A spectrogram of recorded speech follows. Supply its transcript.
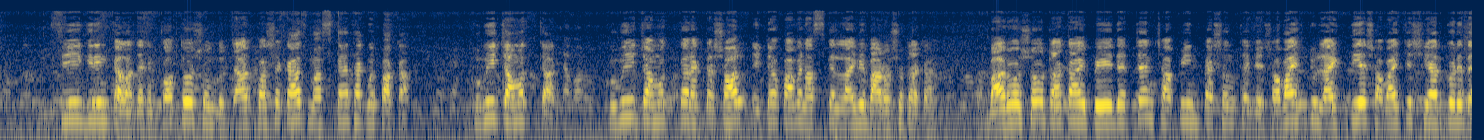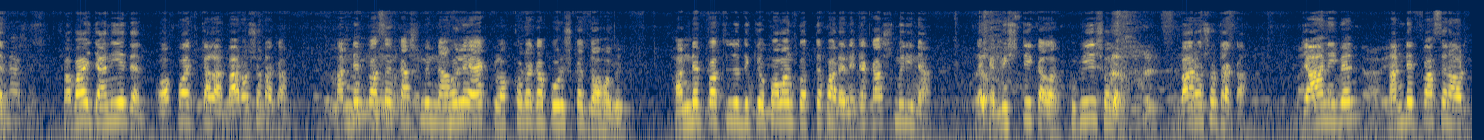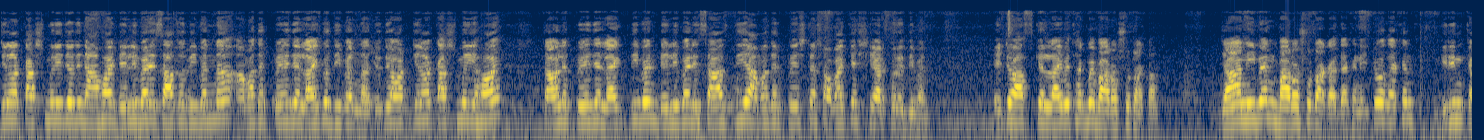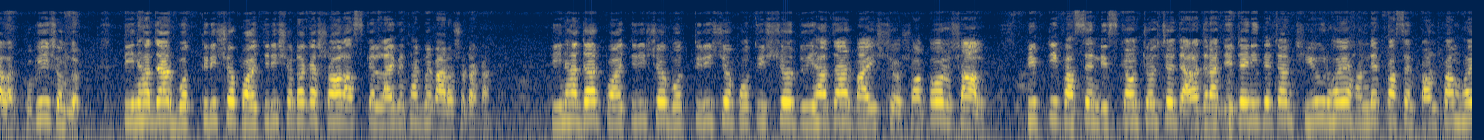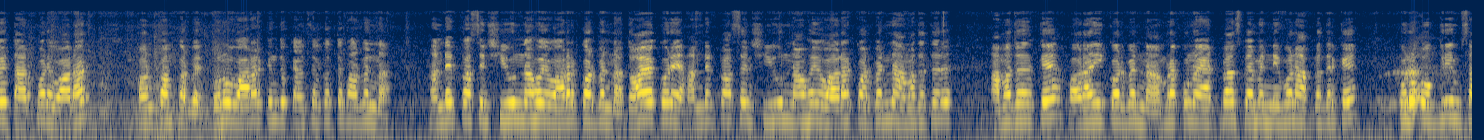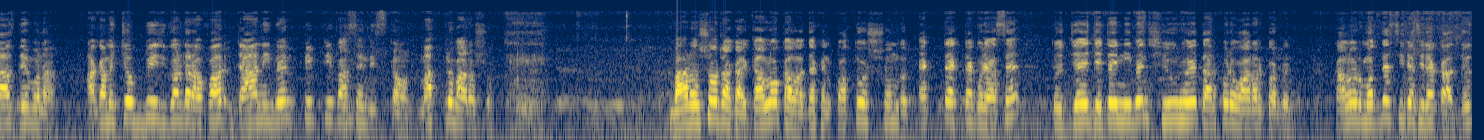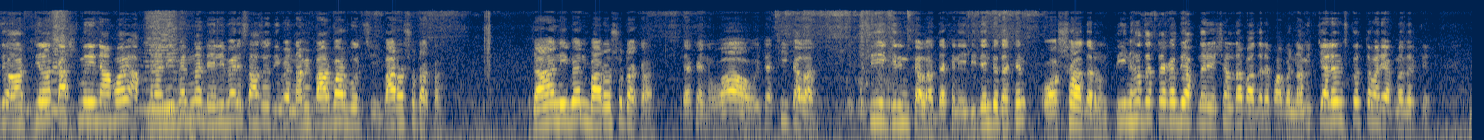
sea green colour. দেখেন কত সুন্দর। চারপাশে কাজ, মাঝখানে থাকবে ফাঁকা খুবই চমৎকার। খুবই চমৎকার একটা শল। এটাও পাবেন আজকের লাইভে বারোশো টাকা। বারোশো টাকায় পেয়ে যাচ্ছেন শাপিং ফ্যাশন থেকে। সবাই একটু লাইক দিয়ে সবাইকে শেয়ার করে দেন। সবাই জানিয়ে দেন অফ হোয়াইট কালার বারোশো টাকা। হান্ড্রেড পার্সেন্ট কাশ্মীর না হলে এক লক্ষ টাকা পুরস্কার দেওয়া হবে। হান্ড্রেড পার্সেন্ট যদি কেউ প্রমাণ করতে পারেন, এটা কাশ্মীরি না। দেখেন মিষ্টি কালার খুবই সুন্দর। বারোশো টাকা। যা নিবেন হান্ড্রেড পার্সেন্ট অরিজিনাল কাশ্মীরি যদি না হয় ডেলিভারি চার্জও দিবেন না, আমাদের পেজে লাইকও দিবেন না। যদি অরিজিনাল কাশ্মীরি হয়, তাহলে পেজে লাইক দিবেন ডেলিভারি চার্জ দিয়ে আমাদের পেজটা সবাইকে শেয়ার করে দিবেন। এটাও আজকের লাইভে থাকবে বারোশো টাকা। যা নিবেন বারোশো টাকা। দেখেন, এটাও দেখেন গ্রিন কালার খুবই সুন্দর। তিন হাজার বত্রিশশো পঁয়ত্রিশশো টাকা শল আজকের লাইভে থাকবে বারোশো টাকা। তিন হাজার পঁয়ত্রিশশো, বত্রিশশো, পঁচিশশো, দুই হাজার বাইশশো, সকল শাল ফিফটি পার্সেন্ট ডিসকাউন্ট চলছে। যারা যারা যেটাই নিতে চান শিওর হয়ে হান্ড্রেড পার্সেন্ট কনফার্ম হয়ে তারপরে ওয়ারার কনফার্ম করবেন। কোনো ওয়ারার কিন্তু ক্যান্সেল করতে পারবেন না। হান্ড্রেড পার্সেন্ট শিওর না হয়ে ওয়ারার করবেন না। দয়া করে হান্ড্রেড পার্সেন্ট শিওর না হয়ে ওয়ারার করবেন না। আমাদের আমাদেরকে হরানি করবেন না। আমরা কোনো অ্যাডভান্স পেমেন্ট নেব না। আপনাদেরকে কোনো অগ্রিম চার্জ দেব না। আগামী চব্বিশ ঘণ্টার অফার যা নিবেন ফিফটি পার্সেন্ট ডিসকাউন্ট মাত্র বারোশো। বারোশো টাকায়। কালো কালার। দেখেন কত সুন্দর। একটা একটা করে আছে। তো যে যেটাই নিবেন শিওর হয়ে তারপরে অর্ডার করবেন। কালোর মধ্যে সিটা সিটা কাজ। যদি অরিজিনাল কাশ্মীরি না হয়, আপনারা নিবেন না ডেলিভারি চার্জও দিবেন আমি বারবার বলছি, বারোশো টাকা। যা নিবেন বারোশো টাকা। দেখেন ওয়াও এটা কি কালার সি গ্রিন কালার দেখেন, এই ডিজাইনটা দেখেন, অসাধারণ। তিন হাজার টাকা দিয়ে আপনারা এই শালটা বাজারে পাবেন আমি চ্যালেঞ্জ করতে পারি আপনাদেরকে।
